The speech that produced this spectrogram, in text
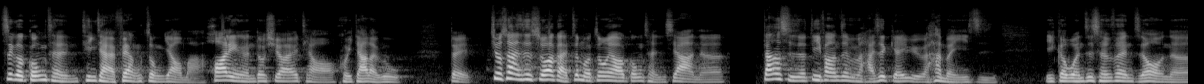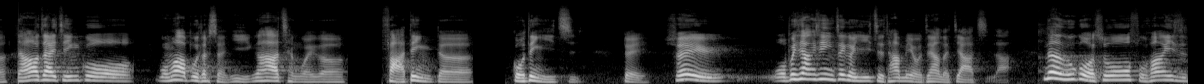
这个工程听起来非常重要嘛，花莲人都需要一条回家的路。对，就算是书花改这么重要的工程下呢，当时的地方政府还是给予了汉本遗址一个文字身份之后呢，然后再经过文化部的审议，让它成为了法定的国定遗址。对，所以我不相信这个遗址它没有这样的价值啊。那如果说府方一直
